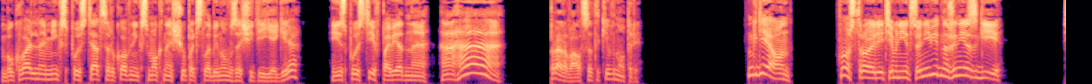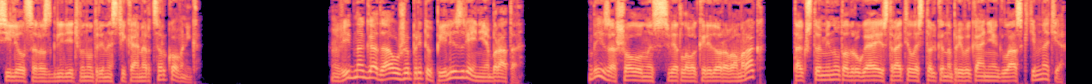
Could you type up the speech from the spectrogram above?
Буквально миг спустя церковник смог нащупать слабину в защите егеря и, спустив победное «Ага!», прорвался-таки внутрь. «Где он? Устроили темницу, не видно же низги!» силился разглядеть внутренности камер церковник. Видно, года уже притупили зрение брата. Да и зашел он из светлого коридора во мрак, так что минута-другая истратилась только на привыкание глаз к темноте.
